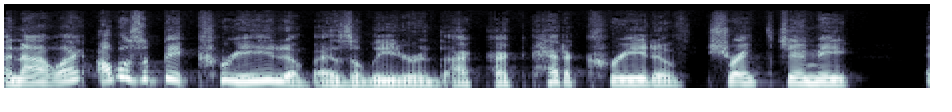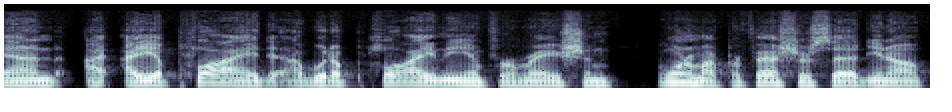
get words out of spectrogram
and I like, I was a bit creative as a leader. I, I had a creative strength to me and I, I applied, I would apply the information. One of my professors said, you know,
